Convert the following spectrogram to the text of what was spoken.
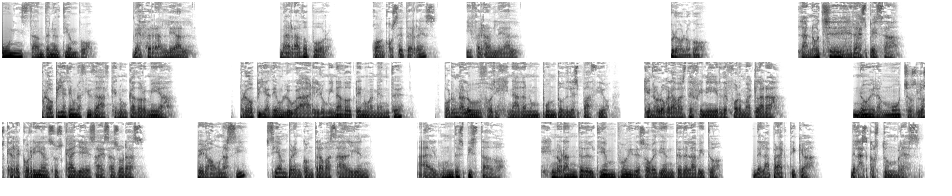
Un instante en el tiempo, de Ferran Leal. Narrado por Juan José Terrés y Ferran Leal. Prólogo. La noche era espesa, propia de una ciudad que nunca dormía, propia de un lugar iluminado tenuemente por una luz originada en un punto del espacio que no lograbas definir de forma clara. No eran muchos los que recorrían sus calles a esas horas, pero aún así siempre encontrabas a alguien, a algún despistado, ignorante del tiempo y desobediente del hábito, de la práctica, de las costumbres.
